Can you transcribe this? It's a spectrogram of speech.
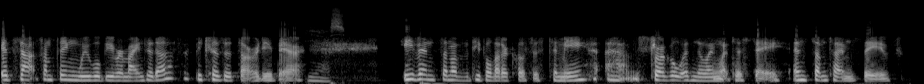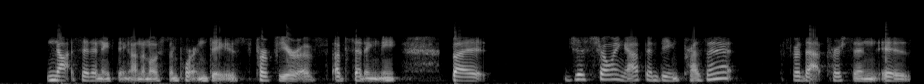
it's not something we will be reminded of because it's already there. Yes even some of the people that are closest to me um, struggle with knowing what to say, and sometimes they've not said anything on the most important days for fear of upsetting me. But just showing up and being present for that person is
